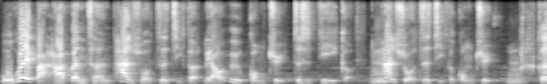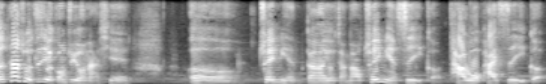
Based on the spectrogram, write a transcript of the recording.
我会把它分成探索自己的疗愈工具，这是第一个，探索自己的工具。嗯，可能探索自己的工具有哪些？呃，催眠，刚刚有讲到，催眠是一个，塔罗牌是一个，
